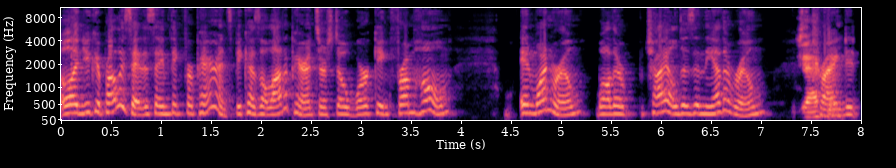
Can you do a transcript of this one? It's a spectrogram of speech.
Well, and you could probably say the same thing for parents because a lot of parents are still working from home in one room while their child is in the other room Exactly. trying to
